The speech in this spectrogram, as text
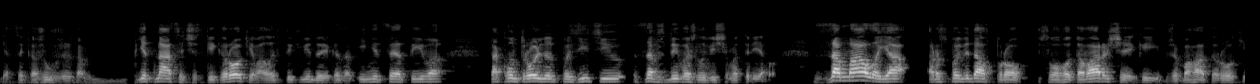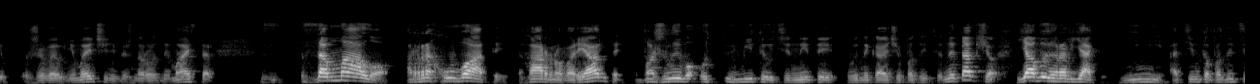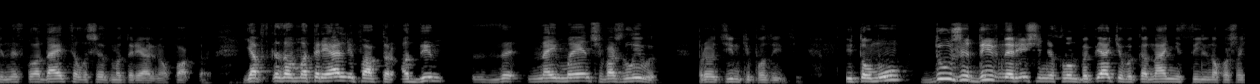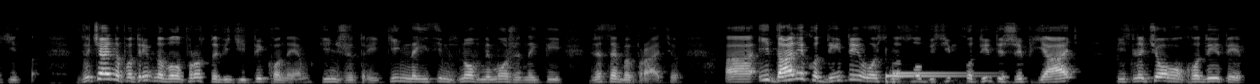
я це кажу вже там 15 чи скільки років, але в тих відео я казав, ініціатива та контроль над позицією завжди важливіші матеріали. Замало я розповідав про свого товариша, який вже багато років живе в Німеччині, міжнародний майстер. Замало рахувати гарно варіанти, важливо вміти оцінити виникаючу позицію. Не так, що я виграв якість. Ні, ні. Оцінка позиції не складається лише з матеріального фактору. Я б сказав, матеріальний фактор один з найменш важливих при оцінці позицій. І тому дуже дивне рішення слон Б5 у виконанні сильного шахіста. Звичайно, потрібно було просто відійти конем, кінь G3, кінь на Е7 знов не може знайти для себе працю. А, і далі ходити, ось на слон Б7, ходити G5, після чого ходити,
